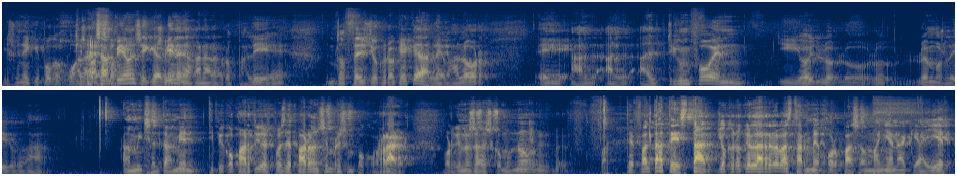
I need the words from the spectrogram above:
Y es un equipo que juega la Champions y que viene de ganar la Europa League. ¿eh? Entonces yo creo que hay que darle valor eh, al, al- al triunfo en, y hoy lo, lo- lo- lo hemos leído a, a Michel también. Típico partido después de parón siempre es un poco raro, porque no sabes cómo no. Te falta testar. Yo creo que la Real va a estar mejor pasado mañana que ayer,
